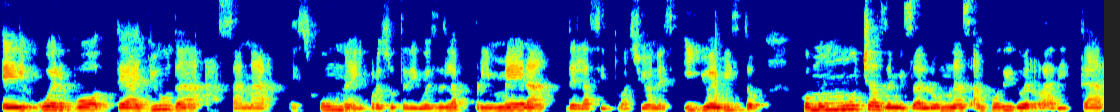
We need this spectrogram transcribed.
el cuerpo te ayuda a sanar. Es una, y por eso te digo, esa es la primera de las situaciones. Y yo he visto como muchas de mis alumnas han podido erradicar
